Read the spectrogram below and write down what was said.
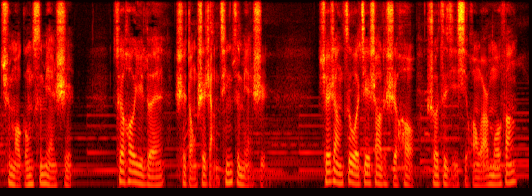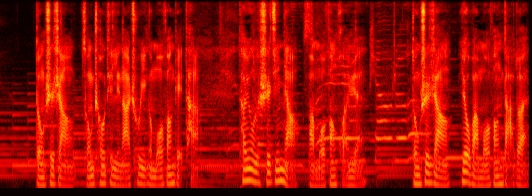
去某公司面试，最后一轮是董事长亲自面试，学长自我介绍的时候说自己喜欢玩魔方。董事长从抽屉里拿出一个魔方给他，他用了十几秒把魔方还原。董事长又把魔方打乱，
